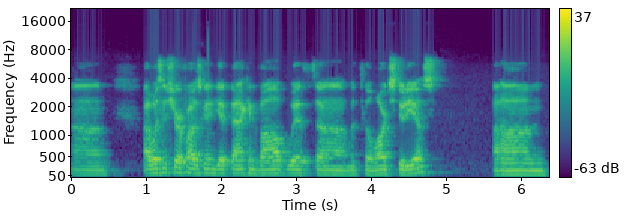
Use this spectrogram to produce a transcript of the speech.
Um, I wasn't sure if I was going to get back involved with uh, with the large studios, um,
